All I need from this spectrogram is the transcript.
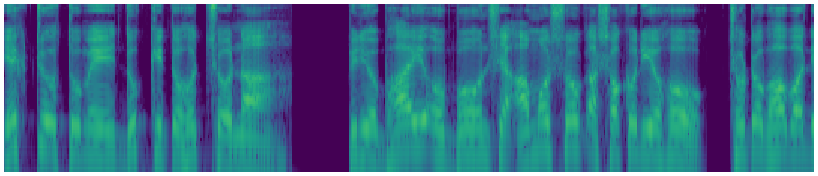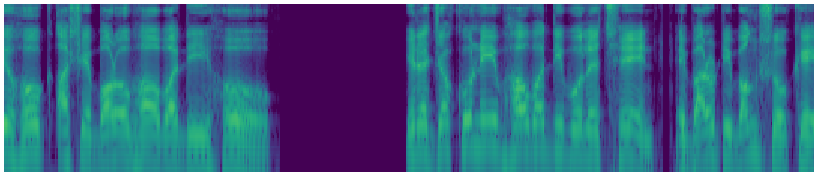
একটুও তুমি দুঃখিত হচ্ছ না। প্রিয় ভাই ও বোন, সে আমস হোক আর সকরীয় হোক, ছোট ভাওবাদী হোক আর সে বড় ভাওবাদী হোক। এরা যখন এই ভাওবাদী বলেছেন, এই বারোটি বংশকে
